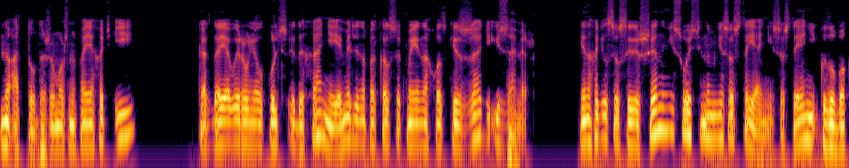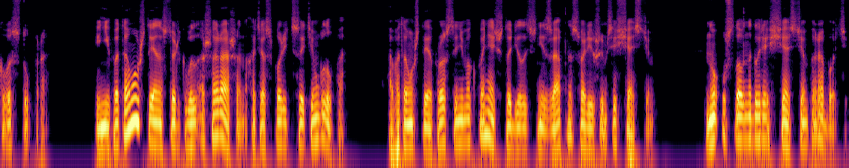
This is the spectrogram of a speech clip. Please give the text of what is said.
но оттуда же можно поехать и... Когда я выровнял пульс и дыхание, я медленно подкрался к моей находке сзади и замер. Я находился в совершенно несвойственном мне состоянии, состоянии глубокого ступора. И не потому, что я настолько был ошарашен, хотя спорить с этим глупо, а потому что я просто не мог понять, что делать с внезапно свалившимся счастьем. Ну, условно говоря, счастьем по работе.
